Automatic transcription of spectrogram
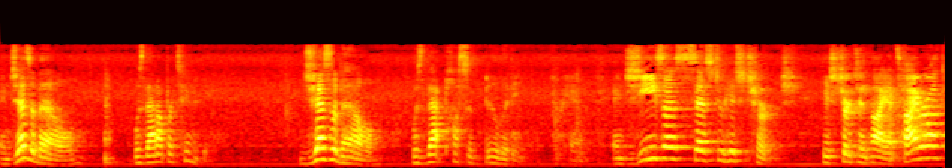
And Jezebel was that opportunity. Jezebel was that possibility. And Jesus says to his church, his church in Thyatira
